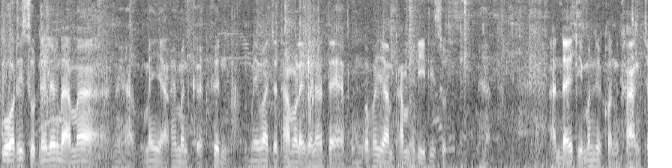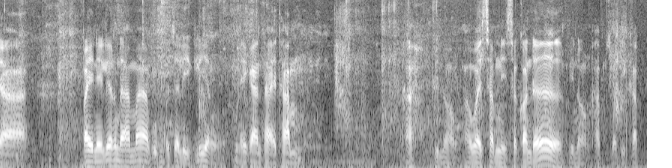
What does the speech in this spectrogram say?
กลัวที่สุดในเรื่องดราม่านะครับไม่อยากให้มันเกิดขึ้น ไม่ว่าจะทำอะไรก็แล้วแต่ผมก็พยายามทำให้ดีที่สุดนะครับ อันใดที่มันจะค่อนข้างจะไปในเรื่องดราม่าผมก็จะหลีกเลี่ยงในการถ่ายทำอะพี่น้องเอาไว้ซ้ำนี้สกอนเดอร์พี่น้องครับ สวัสดีครับ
